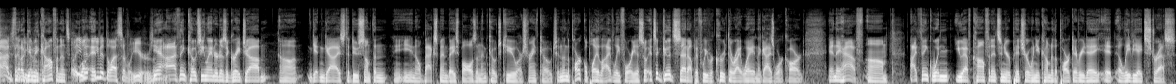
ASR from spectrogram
I just That'll give me confidence. Well, you've, Well, hit, it- you've hit the last several years. Yeah, I think Coach Elander does a great job uh, getting guys to do something, you know, backspin baseballs, and then Coach Q, our strength coach, and then the park will play lively for you. So it's a good setup if we recruit the right way and the guys work hard, and they have. Um, I think when you have confidence in your pitcher when you come to the park every day, it alleviates stress.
